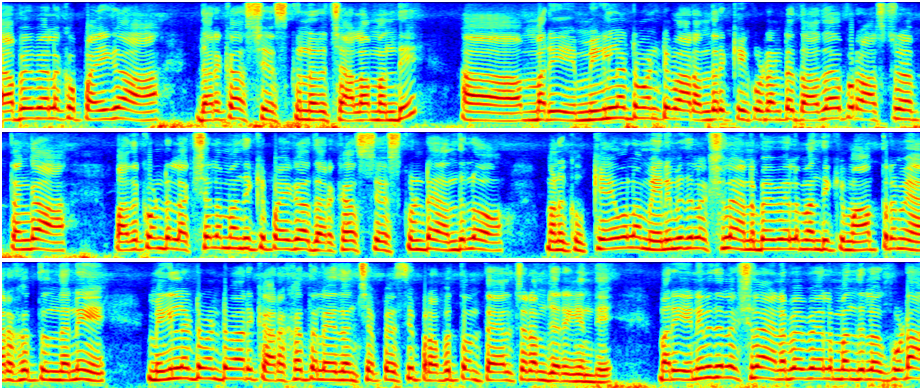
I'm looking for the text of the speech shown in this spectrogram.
యాభై వేలకు పైగా దరఖాస్తు చేసుకున్నారు చాలామంది. మరి మిగిలినటువంటి వారందరికీ కూడా అంటే దాదాపు రాష్ట్ర వ్యాప్తంగా పదకొండు లక్షల మందికి పైగా దరఖాస్తు చేసుకుంటే అందులో మనకు కేవలం ఎనిమిది లక్షల ఎనభై వేల మందికి మాత్రమే అర్హత ఉందని మిగిలినటువంటి వారికి అర్హత లేదని చెప్పేసి ప్రభుత్వం తేల్చడం జరిగింది. మరి ఎనిమిది లక్షల ఎనభై వేల మందిలో కూడా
